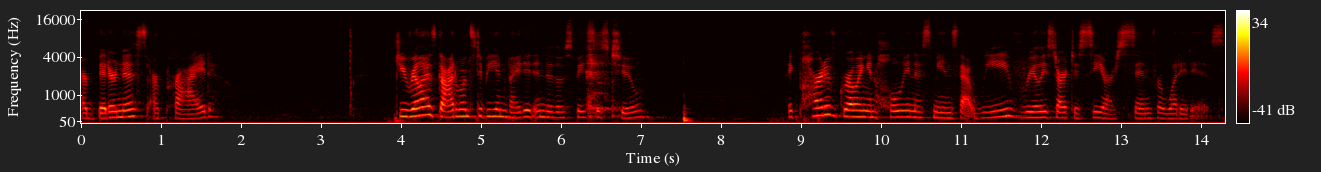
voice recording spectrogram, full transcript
Our bitterness? Our pride? Do you realize God wants to be invited into those spaces too? Like, part of growing in holiness means that we really start to see our sin for what it is.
